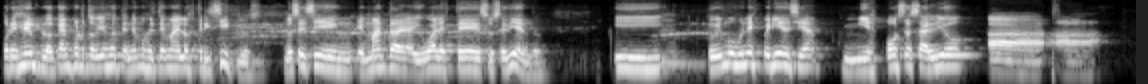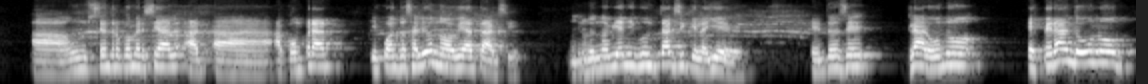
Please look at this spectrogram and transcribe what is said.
Por ejemplo, acá en Puerto Viejo tenemos el tema de los triciclos. No sé si en, en Manta igual esté sucediendo. Y tuvimos una experiencia, mi esposa salió a, a, un centro comercial a, comprar y cuando salió no había taxi, no, había ningún taxi que la lleve. Entonces, claro, uno, esperando, uno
